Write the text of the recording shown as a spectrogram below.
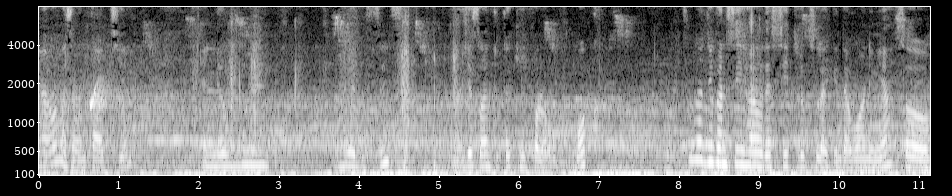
yeah, almost seven thirty. Yeah? And uh, we we're the streets. I just want to take you for a walk so that you can see how the street looks like in the morning. Yeah. So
